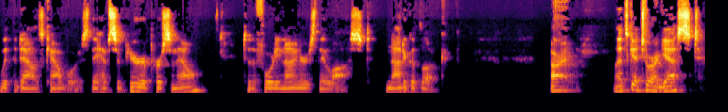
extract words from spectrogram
with the Dallas Cowboys. They have superior personnel to the 49ers. They lost. Not a good look. All right, let's get to our guest.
